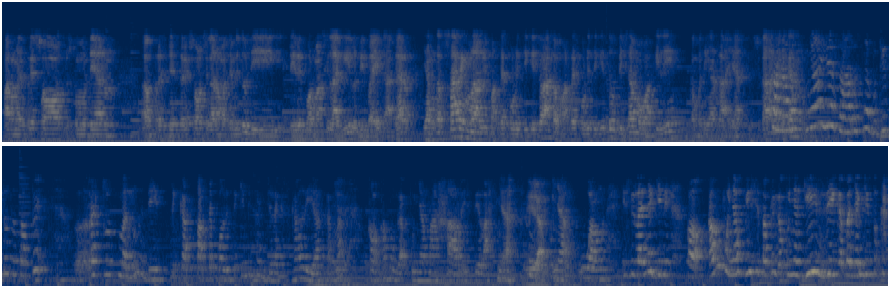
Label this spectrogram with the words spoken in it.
parliament threshold terus kemudian uh, presiden threshold segala macam itu di, direformasi lagi lebih baik agar yang tersaring melalui partai politik itu atau partai politik itu bisa mewakili kepentingan rakyat. Sekarang kan seharusnya kan, ya seharusnya begitu tetapi Eh, rekrutmen di tingkat partai politik ini kan jelek sekali ya karena yeah. kalau kamu nggak punya mahar istilahnya nggak yeah. punya uang istilahnya gini kalau kamu punya visi tapi nggak punya gizi katanya gitu kan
